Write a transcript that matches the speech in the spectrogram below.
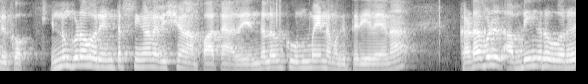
இருக்கோ இன்னும் கூட ஒரு இன்ட்ரெஸ்டிங்கான விஷயம் நான் பார்த்தேன். அது எந்தளவுக்கு உண்மைன்னு நமக்கு தெரியல. ஏன்னா கடவுள் அப்படிங்கிற ஒரு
